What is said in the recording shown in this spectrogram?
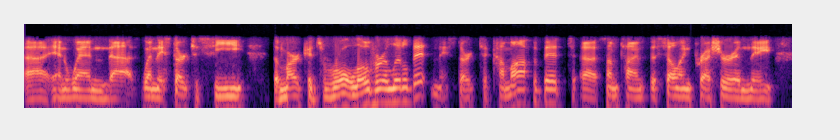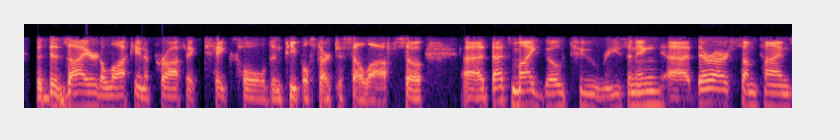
Uh, and when uh, when they start to see the markets roll over a little bit and they start to come off a bit, uh, sometimes the selling pressure and the the desire to lock in a profit takes hold and people start to sell off. So uh, that's my go-to reasoning. Uh, there are sometimes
